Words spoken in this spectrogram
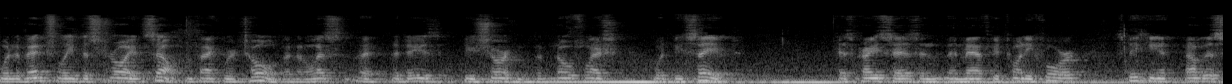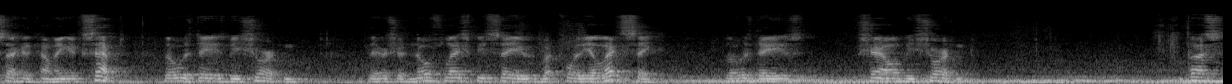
would eventually destroy itself. In fact, we're told that unless the, the days be shortened, that no flesh would be saved. As Christ says in, in Matthew 24, speaking of this second coming, except those days be shortened, there should no flesh be saved, but for the elect's sake, those days shall be shortened. Thus,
